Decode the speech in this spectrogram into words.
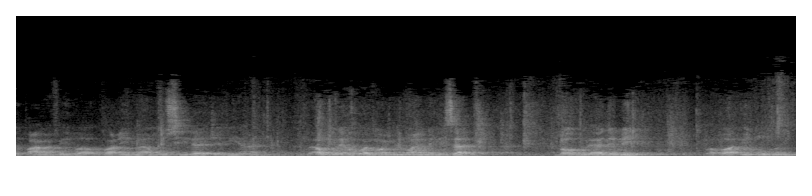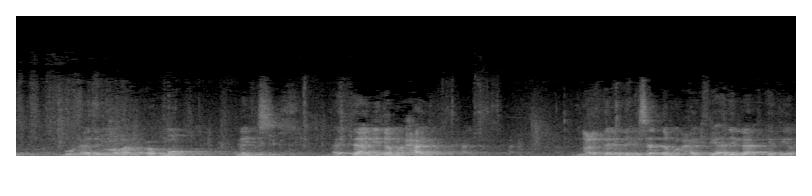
يطعم فإذا طعم غسلا جميعا. أول إخوة نوع من أنواع النجاسات بول الآدمي وغائطه. بول الآدمي وغائط حكمه نجس. الثاني دم الحي النوع الثاني من النجاسات دم الحي في أدلة كثيرة.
